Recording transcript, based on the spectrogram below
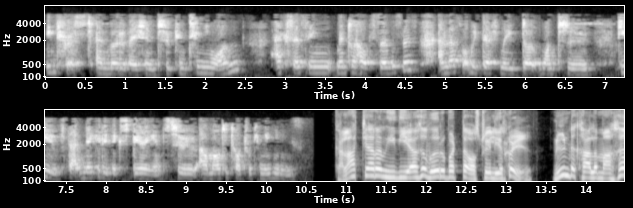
interest and motivation to continue on accessing mental health services. And that's what we definitely don't want to give that negative experience to our multicultural communities. கலாச்சார ரீதியாக வேறுபட்ட ஆஸ்திரேலியர்கள் நீண்ட காலமாக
